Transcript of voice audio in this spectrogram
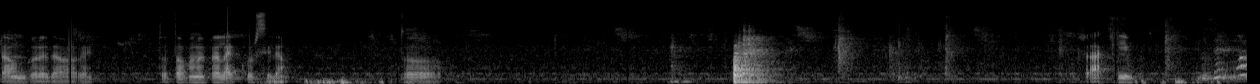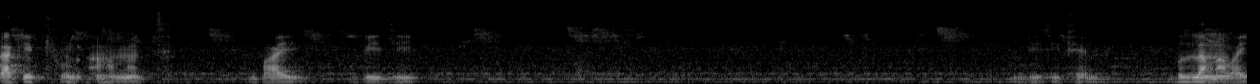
ডাউন করে দেওয়া হবে। তো তখন একটা লাইভ করছিলাম। তো রাকিব রাকিব ফুল আহমেদ, ভাই বিজি। বিজি ফেন বুঝলাম না ভাই।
